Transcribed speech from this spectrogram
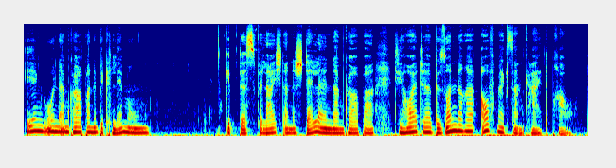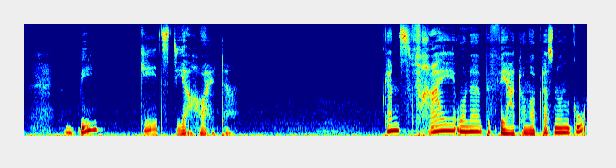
irgendwo in deinem Körper eine Beklemmung? Gibt es vielleicht eine Stelle in deinem Körper, die heute besondere Aufmerksamkeit braucht? Wie geht's dir heute? Ganz frei, ohne Bewertung, ob das nun gut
